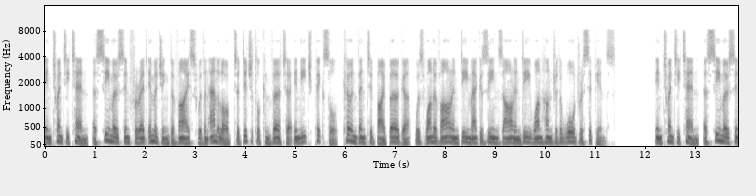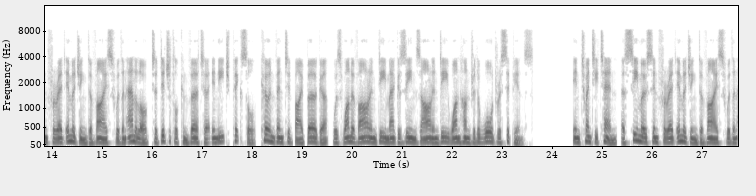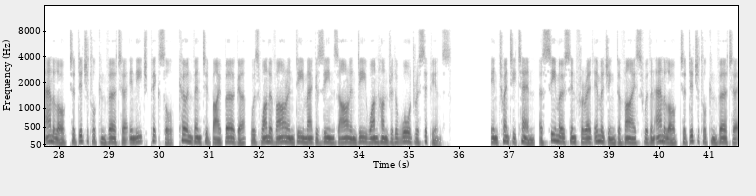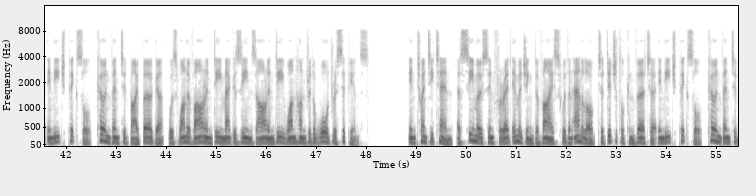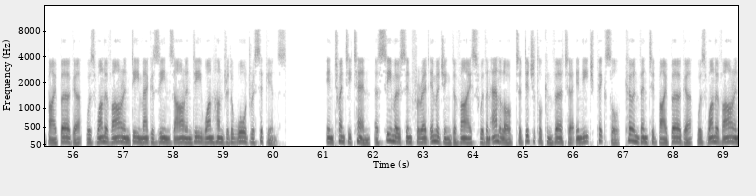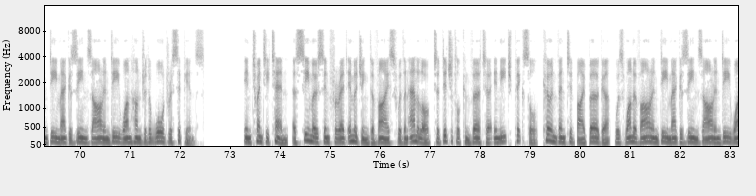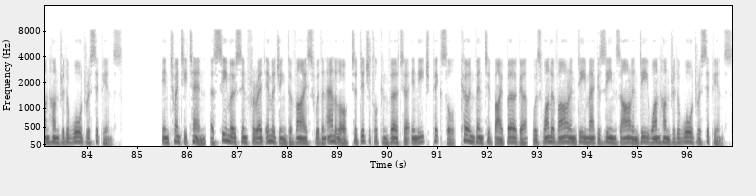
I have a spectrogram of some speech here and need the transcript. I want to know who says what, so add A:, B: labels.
A: In 2010, a CMOS infrared imaging device with an analog-to-digital converter in each pixel, co-invented by Berger, was one of R&D Magazine's R&D 100 award recipients. In 2010, a CMOS infrared imaging device with an analog-to-digital converter in each pixel, co-invented by Berger, was one of R&D Magazine's R&D 100 award recipients. In 2010, a CMOS infrared imaging device with an analog-to-digital converter in each pixel, co-invented by Berger, was one of R&D Magazine's R&D 100 award recipients. In 2010, a CMOS infrared imaging device with an analog-to-digital converter in each pixel, co-invented by Berger, was one of R&D Magazine's R&D 100 award recipients. In 2010, a CMOS infrared imaging device with an analog-to-digital converter in each pixel, co-invented by Berger, was one of R&D Magazine's R&D 100 award recipients. In 2010, a CMOS infrared imaging device with an analog-to-digital converter in each pixel, co-invented by Berger, was one of R&D Magazine's R&D 100 award recipients. In 2010, a CMOS infrared imaging device with an analog-to-digital converter in each pixel, co-invented by Berger, was one of R&D Magazine's R&D 100 award recipients. In 2010, a CMOS infrared imaging device with an analog-to-digital converter in each pixel, co-invented by Berger, was one of R&D Magazine's R&D 100 award recipients.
